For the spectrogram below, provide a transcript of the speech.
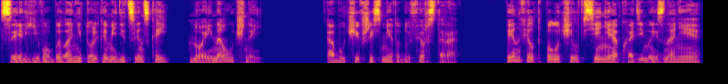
Цель его была не только медицинской, но и научной. Обучившись методу Ферстера, Пенфилд получил все необходимые знания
